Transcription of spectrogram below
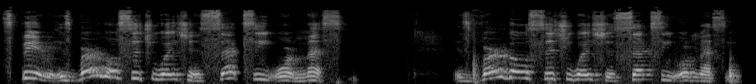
Spirit, is Virgo's situation sexy or messy? Is Virgo's situation sexy or messy?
